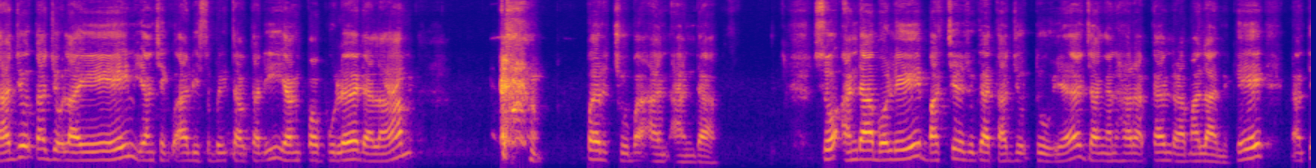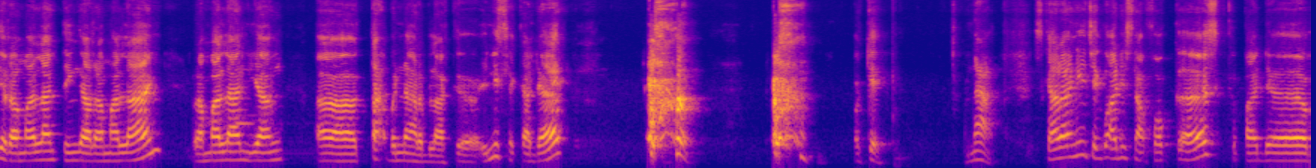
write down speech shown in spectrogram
tajuk-tajuk lain yang Cikgu Adis beritahu tadi yang popular dalam percubaan anda. So anda boleh baca juga tajuk tu ya. Jangan harapkan ramalan. Okay. Nanti ramalan tinggal ramalan. Ramalan yang uh, tak benar belaka. Ini sekadar. okay. Nah sekarang ni Cikgu Adis nak fokus kepada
